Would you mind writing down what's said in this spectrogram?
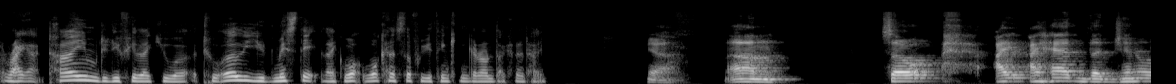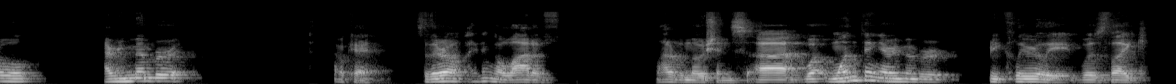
right at time? Did you feel like you were too early? You'd missed it. Like, what what kind of stuff were you thinking around that kind of time? Yeah. Um. So, I I had the general I remember. Okay, so there are I think a lot of a lot of emotions. Uh, what one thing I remember pretty clearly was like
